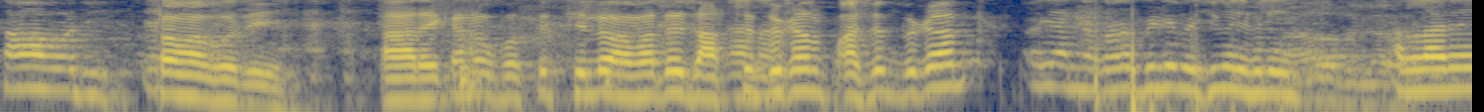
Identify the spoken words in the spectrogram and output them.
তামাবদি। আর এখানে উপস্থিত ছিল আমাদের যাচ্ছে দোকান পাশের দোকান। বেশি করে ফেলি। আল্লাহরে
